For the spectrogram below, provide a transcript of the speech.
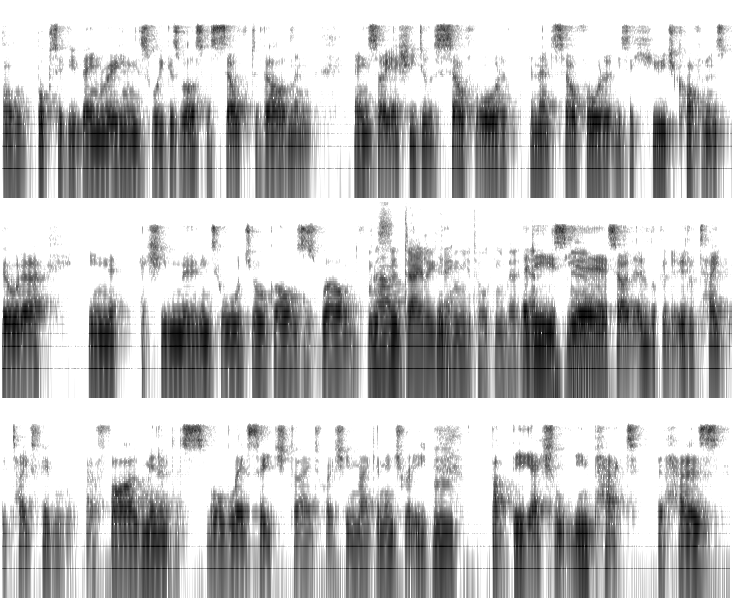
or books have you been reading this week as well? So self development. And so you actually do a self audit, and that self audit is a huge confidence builder in actually moving towards your goals as well. This um, is a daily thing you're talking about. It is, yeah. yeah. So look, it'll take it takes people about five minutes or less each day to actually make an entry, mm. but the actual impact it has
